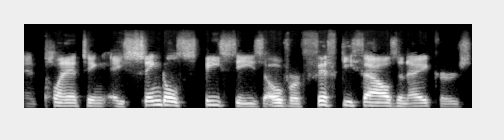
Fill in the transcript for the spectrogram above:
and planting a single species over 50,000 acres,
